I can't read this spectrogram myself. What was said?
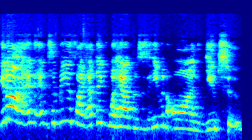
You know, and, and to me, it's like I think what happens is even on YouTube.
